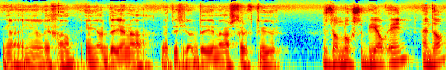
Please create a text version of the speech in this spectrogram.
Ja, in je lichaam, in jouw DNA. Dat is jouw DNA-structuur. Dus dan logt ze bij jou in en dan?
